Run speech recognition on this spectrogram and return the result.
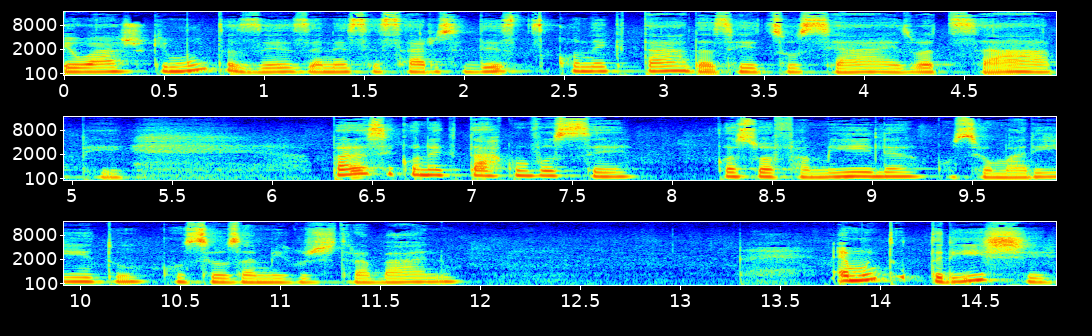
eu acho que muitas vezes é necessário se desconectar das redes sociais, WhatsApp, para se conectar com você, com a sua família, com seu marido, com seus amigos de trabalho. É muito triste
